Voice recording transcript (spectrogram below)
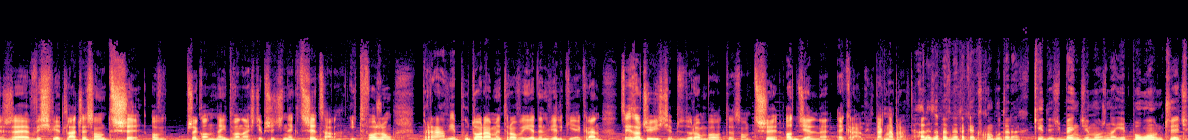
y, że wyświetlacze są trzy o przekątnej 12,3 cala i tworzą prawie 1,5 metrowy jeden wielki ekran, co jest oczywiście bzdurą, bo to są trzy oddzielne ekrany, tak naprawdę. Ale zapewne, tak jak w komputerach, kiedyś będzie można je połączyć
